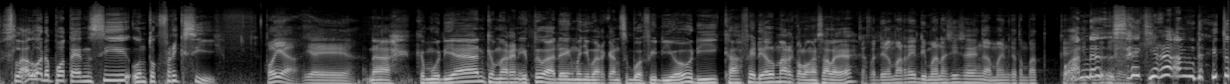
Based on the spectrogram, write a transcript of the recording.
selalu ada potensi untuk friksi. Oh ya, ya ya ya. Nah, kemudian kemarin itu ada yang menyebarkan sebuah video di Cafe Del Mar kalau nggak salah ya. Cafe Del Mar-nya di mana sih? Saya nggak main ke tempat Oh, kayak anda, gitu, saya kira Anda itu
